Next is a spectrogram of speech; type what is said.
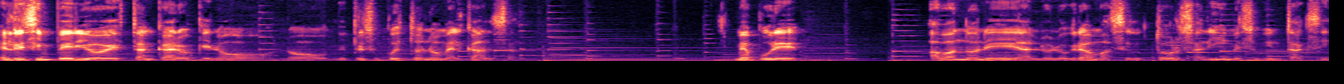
el Ritz Imperio es tan caro que no, no, mi presupuesto no me alcanza. Me apuré, abandoné al holograma seductor, salí y me subí un taxi.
